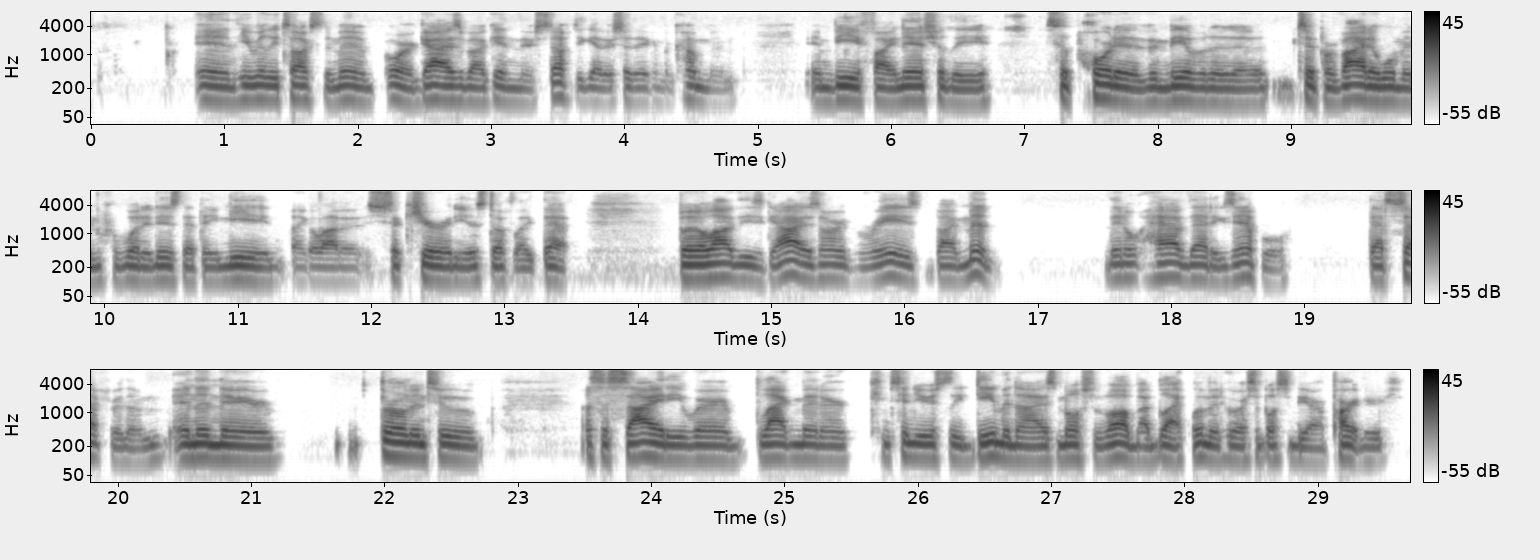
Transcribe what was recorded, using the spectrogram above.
And he really talks to men or guys about getting their stuff together so they can become men and be financially supportive and be able to to provide a woman for what it is that they need, like a lot of security and stuff like that. But a lot of these guys aren't raised by men. They don't have that example that's set for them. And then they're thrown into a society where black men are continuously demonized most of all by black women who are supposed to be our partners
